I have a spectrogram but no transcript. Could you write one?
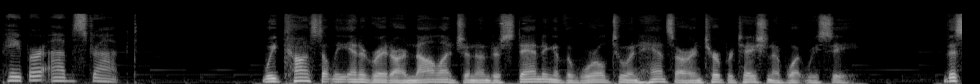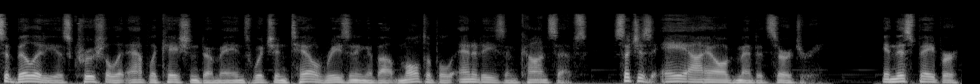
Paper Abstract We constantly integrate our knowledge and understanding of the world to enhance our interpretation of what we see. This ability is crucial in application domains which entail reasoning about multiple entities and concepts, such as AI augmented surgery. In this paper,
